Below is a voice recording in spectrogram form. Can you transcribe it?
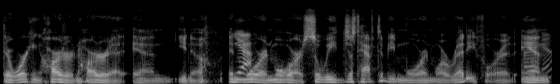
they're working harder and harder at, and, you know, and Yeah. more and more. So we just have to be more and more ready for it. I And know.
